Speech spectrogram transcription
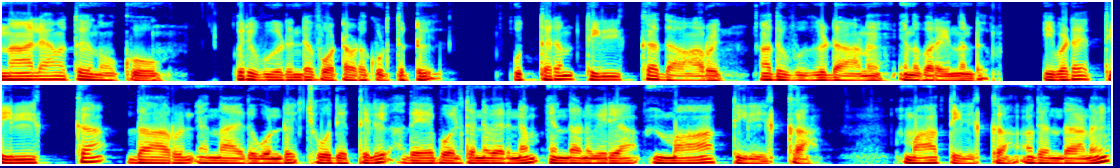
നാലാമത്തേത് നോക്കൂ. ഒരു വീടിന്റെ ഫോട്ടോ അവിടെ കൊടുത്തിട്ട് ഉത്തരം തിൽക്കദാറുൻ അത് വീടാണ് എന്ന് പറയുന്നുണ്ട്. ഇവിടെ തിൽക്ക ദാറുൻ എന്നായതുകൊണ്ട് ചോദ്യത്തിൽ അതേപോലെ തന്നെ വരണം. എന്താണ് വരിക? മാ തിൽക്ക. മാ തിൽക്ക. അതെന്താണ്?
